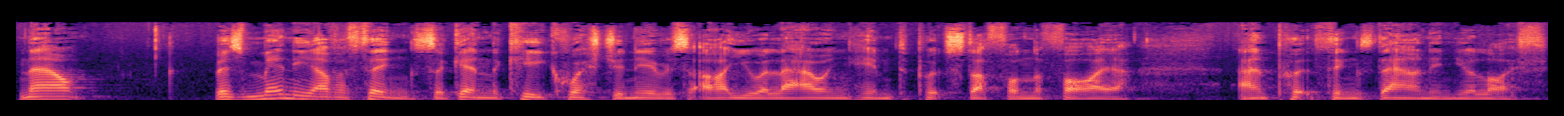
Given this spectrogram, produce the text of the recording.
Now, there's many other things. Again, the key question here is are you allowing him to put stuff on the fire and put things down in your life?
